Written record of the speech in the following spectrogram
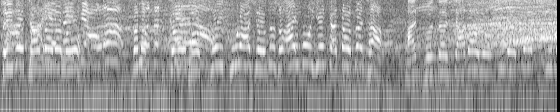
这一波抢到了龙，秒了。那么高头摧枯拉朽，这时候艾莫也赶到战场，残存的侠盗勇士的战士们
